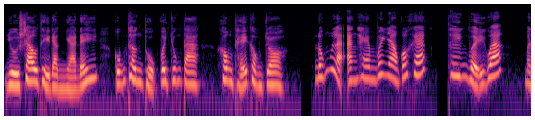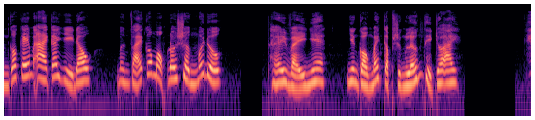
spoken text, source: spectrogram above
dù sao thì đằng nhà đấy cũng thân thuộc với chúng ta, không thể không cho. Đúng là ăn hem với nhau có khác, thiên vị quá, mình có kém ai cái gì đâu, mình phải có một đôi sừng mới được. Thế vậy nha, nhưng còn mấy cặp sừng lớn thì cho ai?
